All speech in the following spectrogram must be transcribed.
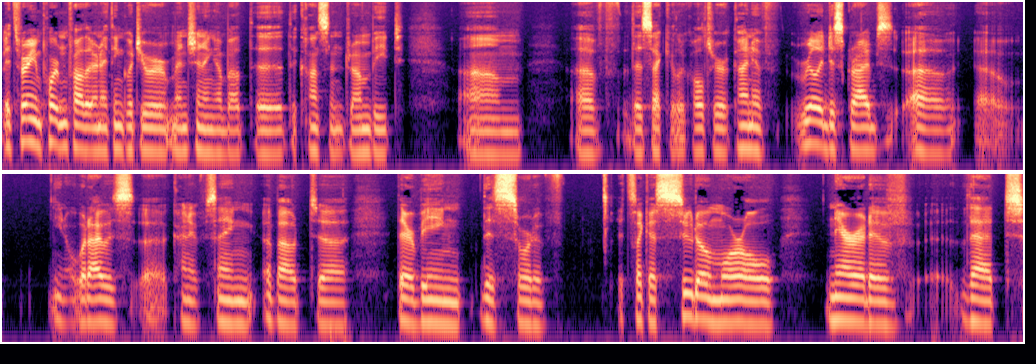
it's very important, Father, and I think what you were mentioning about the the constant drumbeat um, of the secular culture kind of really describes, uh, uh, you know, what I was uh, kind of saying about uh, there being this sort of, it's like a pseudo moral narrative that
